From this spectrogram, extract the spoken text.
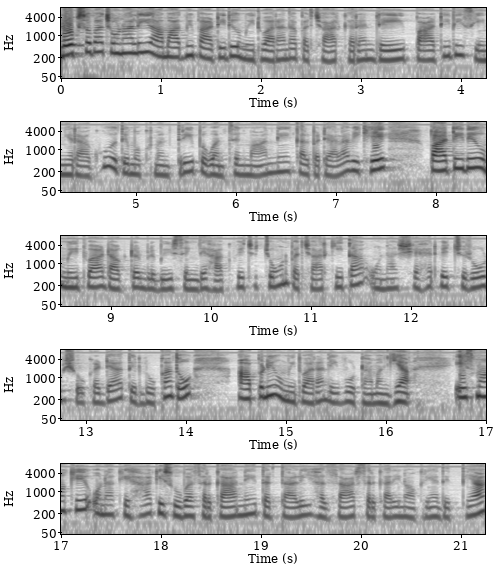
ਲੋਕ ਸਭਾ ਚੋਣਾਂ ਲਈ ਆਮ ਆਦਮੀ ਪਾਰਟੀ ਦੇ ਉਮੀਦਵਾਰਾਂ ਦਾ ਪ੍ਰਚਾਰ ਕਰਨ ਲਈ ਪਾਰਟੀ ਦੀ ਸੀਨੀਅਰ ਆਗੂ ਅਤੇ ਮੁੱਖ ਮੰਤਰੀ ਭਗਵੰਤ ਸਿੰਘ ਮਾਨ ਨੇ ਕੱਲ ਪਟਿਆਲਾ ਵਿਖੇ ਪਾਰਟੀ ਦੇ ਉਮੀਦਵਾਰ ਡਾਕਟਰ ਬਲਬੀਰ ਸਿੰਘ ਦੇ ਹੱਕ ਵਿੱਚ ਚੋਣ ਪ੍ਰਚਾਰ ਕੀਤਾ। ਉਨ੍ਹਾਂ ਸ਼ਹਿਰ ਵਿੱਚ ਰੋਡ ਸ਼ੋਅ ਕੱਢਿਆ ਤੇ ਲੋਕਾਂ ਤੋਂ ਆਪਣੇ ਉਮੀਦਵਾਰਾਂ ਲਈ ਵੋਟਾਂ ਮੰਗੀਆਂ। ਇਸ ਮੌਕੇ ਉਨ੍ਹਾਂ ਕਿਹਾ ਕਿ ਸੂਬਾ ਸਰਕਾਰ ਨੇ 43000 ਸਰਕਾਰੀ ਨੌਕਰੀਆਂ ਦਿੱਤੀਆਂ।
